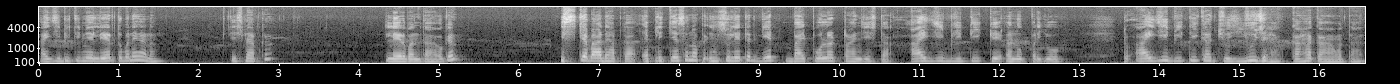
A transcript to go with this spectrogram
आईजीबीटी में लेयर तो बनेगा ना? इसमें आपका लेयर बनता है ओके इसके बाद है आपका application of insulated gate bipolar transistor IGBT के अनुप्रयोग। तो आईजीबीटी का जो यूज़ है, कहाँ कहाँ होता है?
